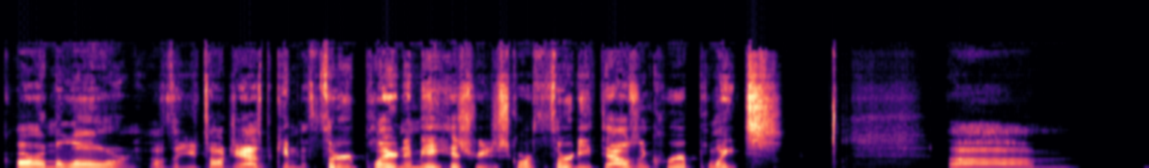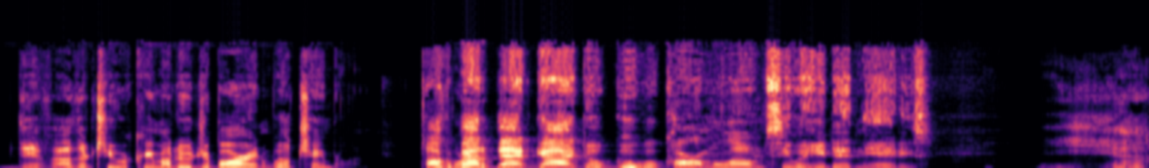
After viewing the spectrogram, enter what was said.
Karl Malone of the Utah Jazz became the third player in NBA history to score 30,000 career points. Um, the other two were Kareem Abdul-Jabbar and Wilt Chamberlain. talk about a bad guy go google karl malone and see what he did in the 80s Yeah,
